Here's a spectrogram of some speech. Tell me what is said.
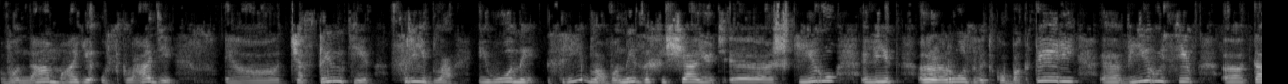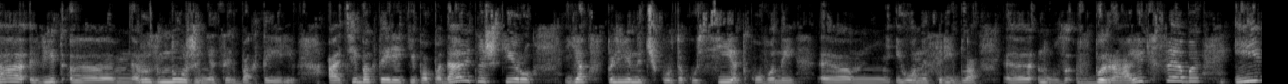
Вона має у складі е, частинки срібла. Іони срібла вони захищають е, шкіру від е, розвитку бактерій, е, вірусів та від розмноження цих бактерій. А ті бактерії, які попадають на шкіру, як в пліночку, таку сітку, вони іони срібла ну, вбирають в себе і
